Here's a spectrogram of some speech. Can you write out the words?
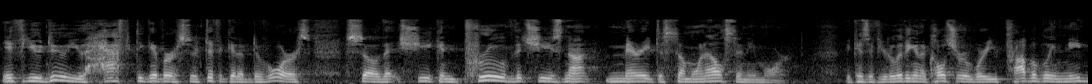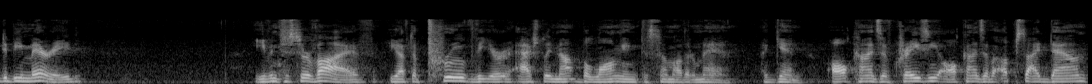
if you do, you have to give her a certificate of divorce so that she can prove that she's not married to someone else anymore. Because if you're living in a culture where you probably need to be married, even to survive, you have to prove that you're actually not belonging to some other man. Again, all kinds of crazy, all kinds of upside down,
